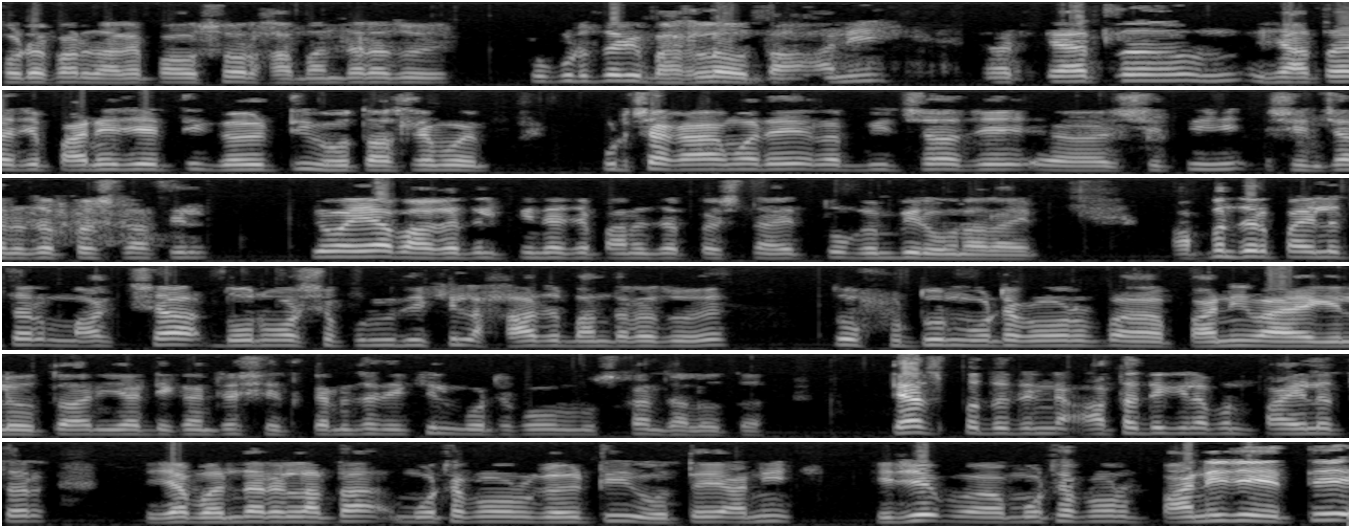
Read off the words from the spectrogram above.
थोड्याफार झाल्या पावसावर हा बंधारा जो आहे तो कुठेतरी भरला होता. आणि त्यातलं हे आता जे पाणी जे आहे ती गळती होत असल्यामुळे पुढच्या काळामध्ये रब्बीचं जे शेती सिंचनाचा प्रश्न असेल किंवा या भागातील पिण्याच्या पाण्याचा प्रश्न आहे तो गंभीर होणार आहे. आपण जर पाहिलं तर मागच्या दोन वर्षापूर्वी देखील हाच बांधारा जो आहे तो फुटून मोठ्या प्रमाणावर पाणी वाया गेलं होतं आणि या ठिकाणच्या शेतकऱ्यांचं देखील मोठ्या प्रमाणावर नुकसान झालं होतं. त्याच पद्धतीने आता देखील आपण पाहिलं तर या बंधाऱ्याला आता मोठ्या प्रमाणावर गळती होते आणि हे जे मोठ्या प्रमाणावर पाणी जे आहे ते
